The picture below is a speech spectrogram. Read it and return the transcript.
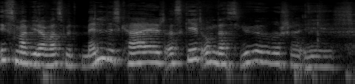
ist mal wieder was mit Männlichkeit. Es geht um das lyrische Ich.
